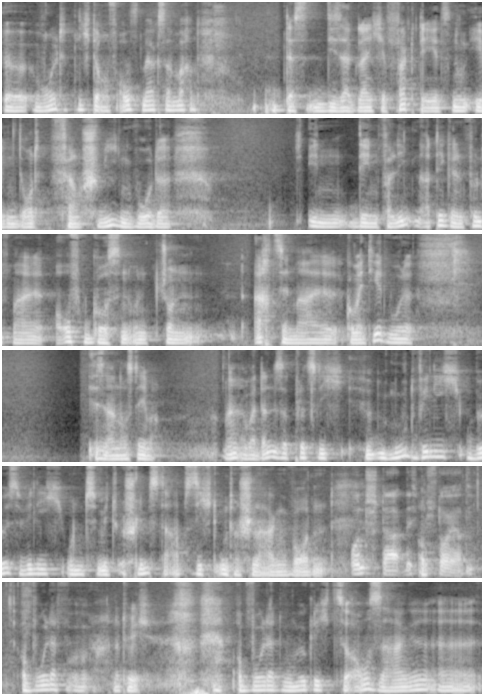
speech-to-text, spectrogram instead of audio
äh, wolltet nicht darauf aufmerksam machen, dass dieser gleiche Fakt, der jetzt nun eben dort verschwiegen wurde, in den verlinkten Artikeln fünfmal aufgegossen und schon 18 Mal kommentiert wurde, ist ein anderes Thema. Ja, aber dann ist er plötzlich mutwillig, böswillig und mit schlimmster Absicht unterschlagen worden. Und staatlich gesteuert. obwohl das, natürlich, obwohl das womöglich zur Aussage äh,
